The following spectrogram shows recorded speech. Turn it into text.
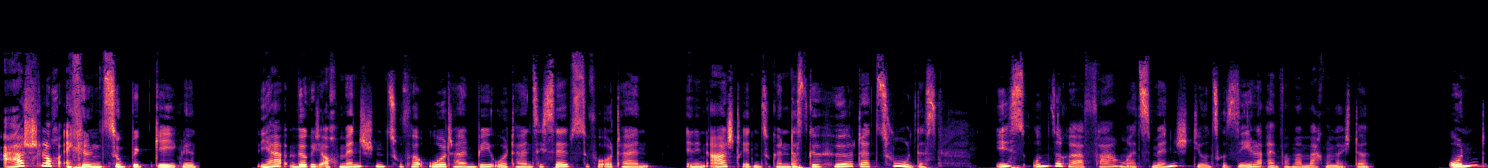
Arschlochengeln zu begegnen, ja, wirklich auch Menschen zu verurteilen, beurteilen, sich selbst zu verurteilen, in den Arsch treten zu können, das gehört dazu. Das ist unsere Erfahrung als Mensch, die unsere Seele einfach mal machen möchte. Und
